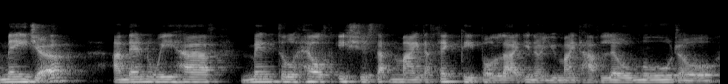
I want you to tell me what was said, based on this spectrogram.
major and then we have mental health issues that might affect people like you know you might have low mood or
